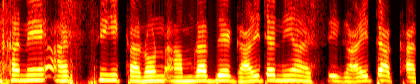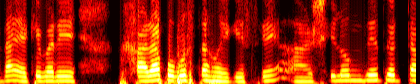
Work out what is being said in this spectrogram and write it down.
এখানে আসছি কারণ আমরা যে গাড়িটা নিয়ে আসছি, গাড়িটা কাদা একেবারে খারাপ অবস্থা হয়ে গেছে। আর শিলং যেহেতু একটা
